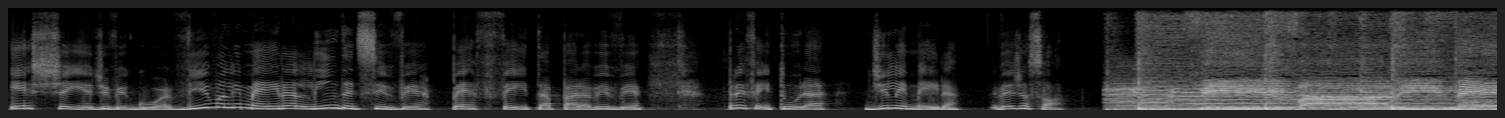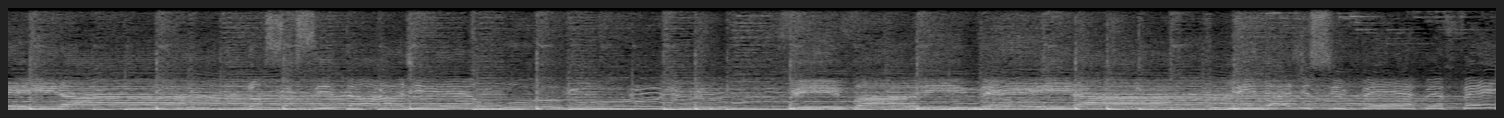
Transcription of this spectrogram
e cheia de vigor. Viva Limeira, linda de se ver, perfeita para viver. Prefeitura de Limeira. Veja só. Viva Limeira, nossa cidade é um orgulho. Viva Limeira, linda de se ver, perfeita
